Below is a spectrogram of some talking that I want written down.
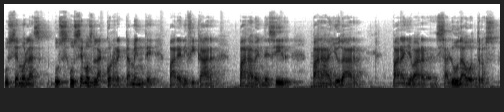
usémosla correctamente para edificar, para bendecir, para ayudar, para llevar salud a otros.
